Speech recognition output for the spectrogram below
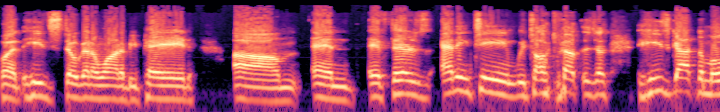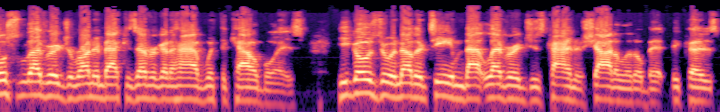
but he's still going to want to be paid. Um, and if there's any team, we talked about this, just, he's got the most leverage a running back is ever going to have with the Cowboys he goes to another team, that leverage is kind of shot a little bit because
